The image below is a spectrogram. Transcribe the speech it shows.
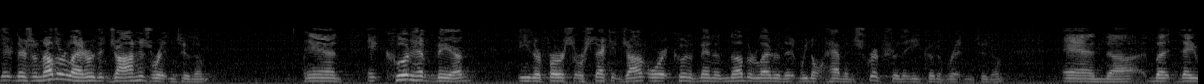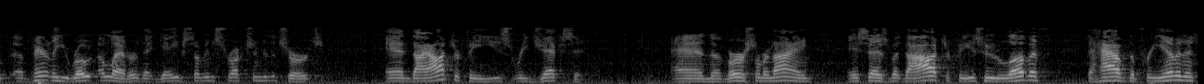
there, there's another letter that John has written to them, and it could have been either First or Second John, or it could have been another letter that we don't have in Scripture that he could have written to them. And uh, but they apparently he wrote a letter that gave some instruction to the church, and Diotrephes rejects it. And uh, verse number 9, it says, But Diotrephes, who loveth to have the preeminence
